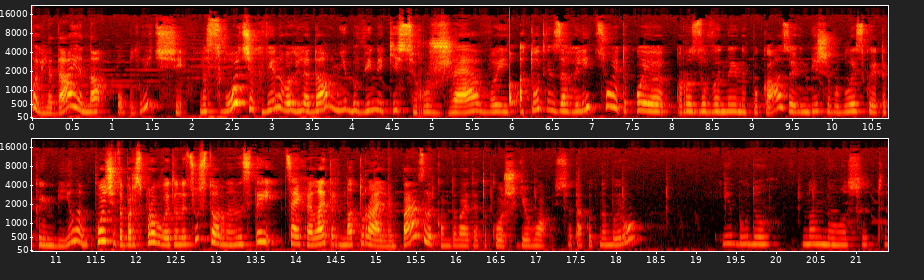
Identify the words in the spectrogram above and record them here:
виглядає на обличчі. На свочах він виглядав, ніби він якийсь рожевий. А тут він взагалі цієї такої розовини не показує, він більше виблискує таким білим. Хочу тепер спробувати на цю сторону нанести цей хайлайтер натуральним пензликом. Давайте я також його все так от наберу і буду наносити.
